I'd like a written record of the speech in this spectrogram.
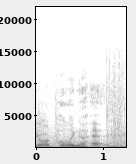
You're pulling ahead.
